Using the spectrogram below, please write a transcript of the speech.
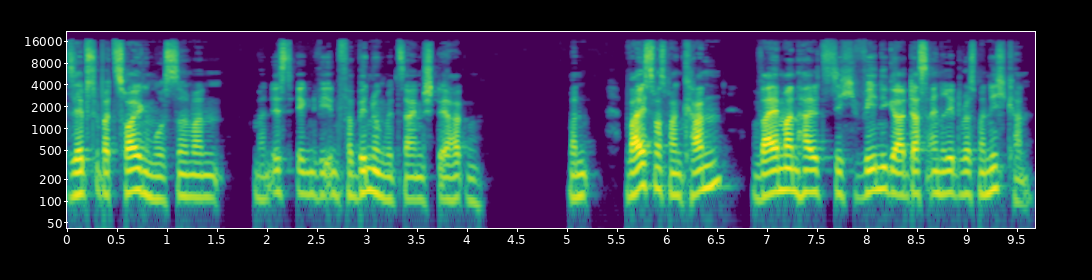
selbst überzeugen muss, sondern man, man ist irgendwie in Verbindung mit seinen Stärken. Man weiß, was man kann, weil man halt sich weniger das einredet, was man nicht kann.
